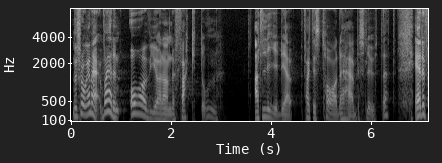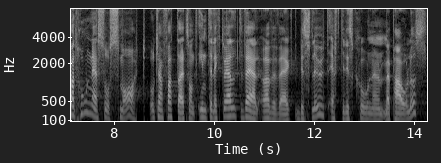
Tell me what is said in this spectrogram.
Men frågan är, vad är den avgörande faktorn att Lydia faktiskt ta det här beslutet? Är det för att hon är så smart och kan fatta ett sånt intellektuellt väl övervägt beslut efter diskussionen med Paulus?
